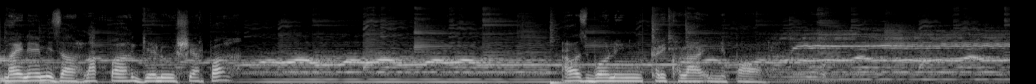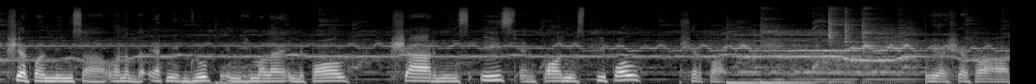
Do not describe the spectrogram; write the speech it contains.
My name is uh, Lhakpa Gelu Sherpa. I was born in Kharikhola in Nepal. Sherpa means uh, one of the ethnic group in Himalaya in Nepal. Shar means east and Pa means people. Sherpa. We are Sherpa are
